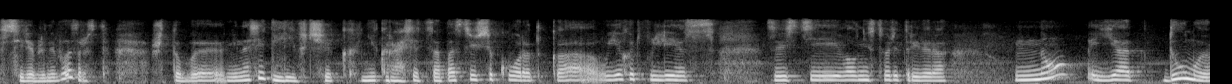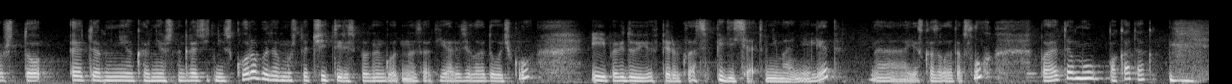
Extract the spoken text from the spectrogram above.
в серебряный возраст, чтобы не носить лифчик, не краситься, подстричься коротко, уехать в лес, завести волнистого ретривера. Но я думаю, что это мне, конечно, грозит не скоро, потому что четыре с половиной года назад я родила дочку и поведу ее в первый класс в 50, внимание, лет. Э, я сказала это вслух. Поэтому пока так.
